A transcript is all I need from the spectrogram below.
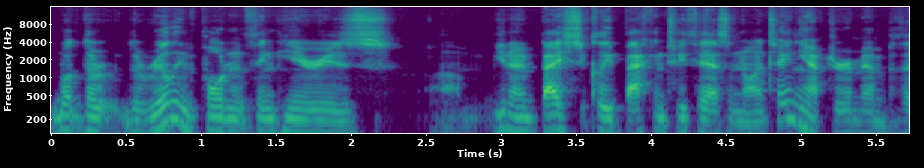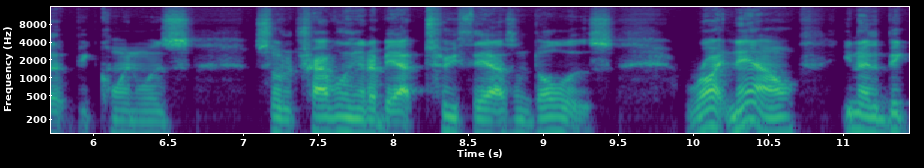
what the the really important thing here is, um, you know, basically back in 2019, you have to remember that Bitcoin was sort of traveling at about two thousand dollars. Right now, you know, the big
